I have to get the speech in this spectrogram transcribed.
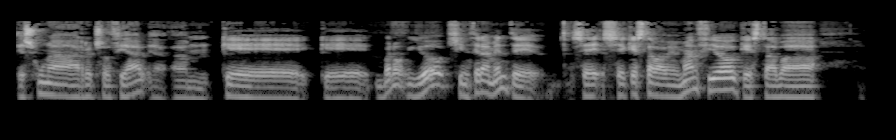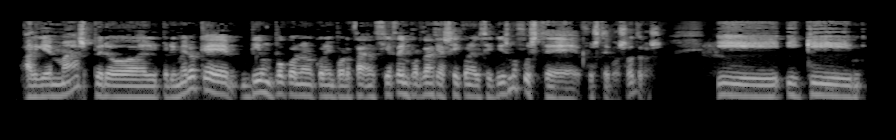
es una red social um, que, que, bueno, yo sinceramente sé, sé que estaba Memancio, que estaba alguien más, pero el primero que vi un poco con importan cierta importancia así con el ciclismo fuiste, fuiste vosotros. Y, y, que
